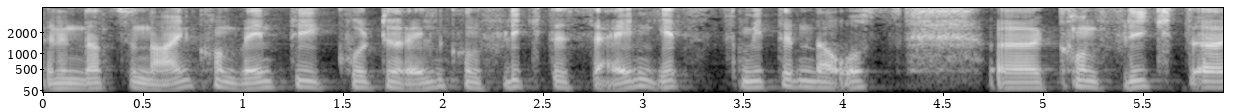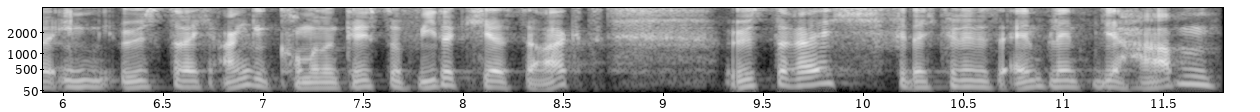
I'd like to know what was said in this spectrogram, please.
einen nationalen Konvent, die kulturellen Konflikte seien jetzt mit dem Nahostkonflikt äh, in Österreich angekommen. Und Christoph Wiederkehr sagt, Österreich, vielleicht können wir das einblenden, wir haben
